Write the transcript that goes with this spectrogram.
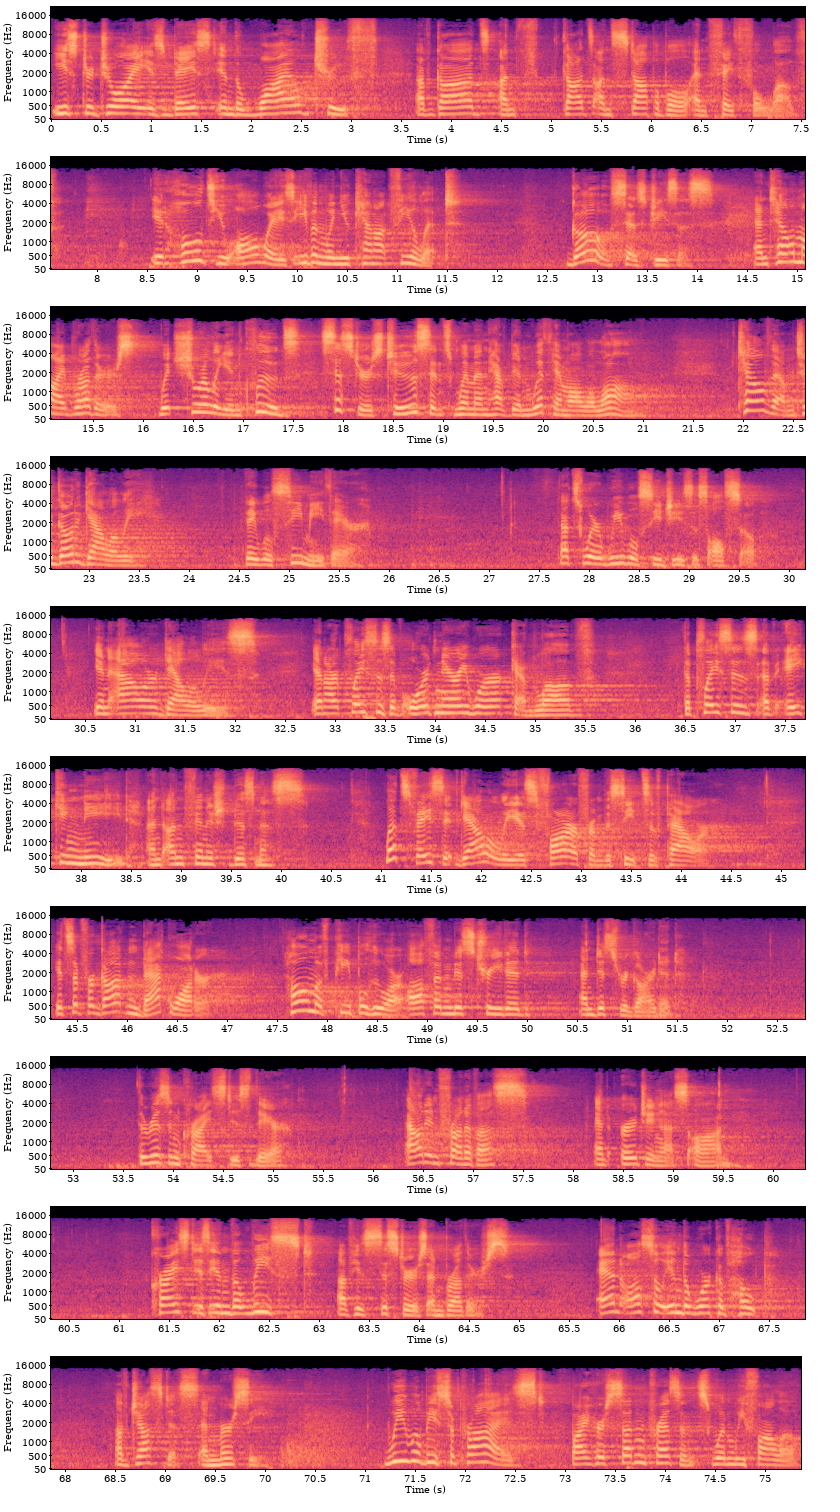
Easter joy is based in the wild truth of God's, un- God's unstoppable and faithful love. It holds you always, even when you cannot feel it. Go, says Jesus, and tell my brothers, which surely includes sisters too, since women have been with him all along. Tell them to go to Galilee. They will see me there. That's where we will see Jesus also, in our Galilees, in our places of ordinary work and love, the places of aching need and unfinished business Let's face it, Galilee is far from the seats of power. It's a forgotten backwater, home of people who are often mistreated and disregarded. The risen Christ is there, out in front of us and urging us on. Christ is in the least of his sisters and brothers, and also in the work of hope, of justice and mercy. We will be surprised by her sudden presence when we follow,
